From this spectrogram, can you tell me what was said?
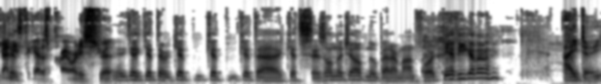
guy get- needs to get his priorities straight. Get get the get get get uh, get Sis on the job. No better man for it. Dave, you got anything? I do.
